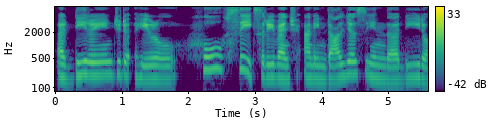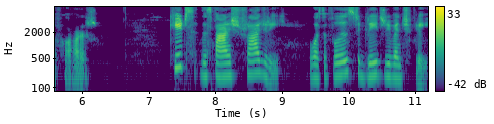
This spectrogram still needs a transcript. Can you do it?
a deranged hero who seeks revenge and indulges in the deed of horror. Kyd's, the Spanish tragedy, was the first great revenge play.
